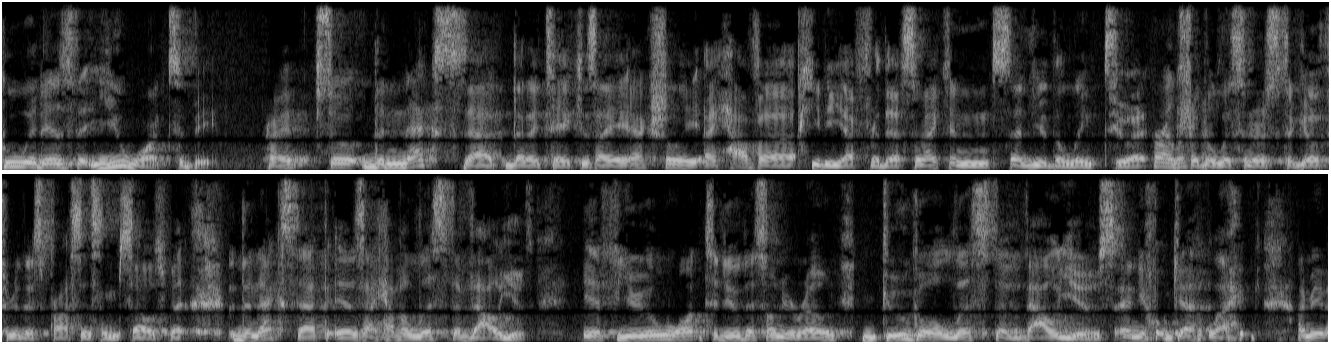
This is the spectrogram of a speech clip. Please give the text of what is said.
who it is that you want to be right? So the next step that I take is I actually I have a PDF for this and I can send you the link to it for, for the listeners to go through this process themselves. But the next step is I have a list of values. If you want to do this on your own, Google list of values and you'll get like I mean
